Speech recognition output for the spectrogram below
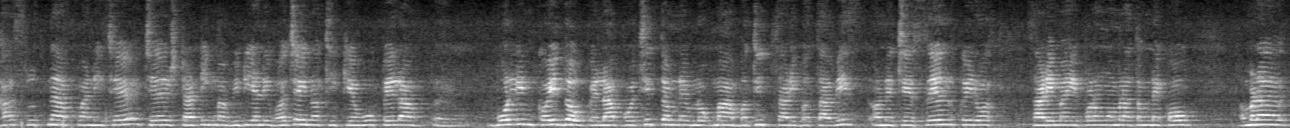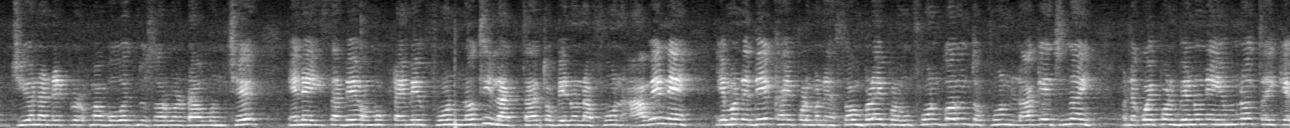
ખાસ સૂચના આપવાની છે, જે સ્ટાર્ટિંગમાં વિડીયાની વચે નથી કહેવું પહેલાં બોલીને કહી દઉં પહેલાં પછી જ તમને બ્લોગમાં બધી જ સાડી બતાવીશ. અને જે સેલ કર્યો સાડીમાં એ પણ હું હમણાં તમને કહું. હમણાં જીઓના નેટવર્કમાં બહુ જનું સર્વર ડાઉન છે. એને હિસાબે અમુક ટાઈમે ફોન નથી લાગતા, તો બેનોના ફોન આવે ને એ મને દેખાય પણ મને સંભળાય પણ હું ફોન કરું તો ફોન લાગે જ નહીં. એટલે કોઈ પણ બહેનોને એમ ન થાય કે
